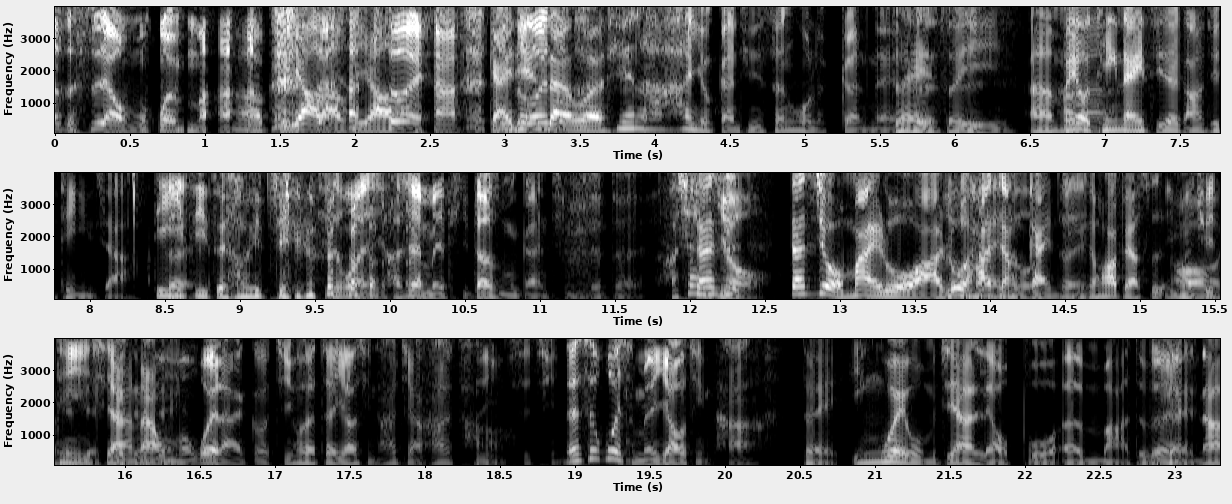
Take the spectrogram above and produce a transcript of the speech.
样子是要我们问吗？啊，不要了，不要。对啊，改天再问。天啊，还有感情生活的梗呢。对，所以呃，没有听那一集的，赶快去听一下第一季最后一集。其实我好像也没。提到什么感情，对不对？好像有，但是，但是就有脉络啊。如果他讲感情的话，表示你们去听一下。那我们未来有机会再邀请他讲他自己事情。但是为什么要邀请他？对，因为我们今天聊伯恩嘛，对不对？那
